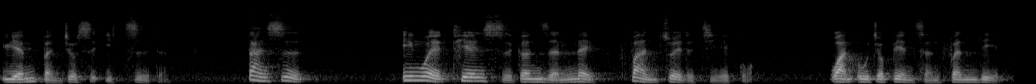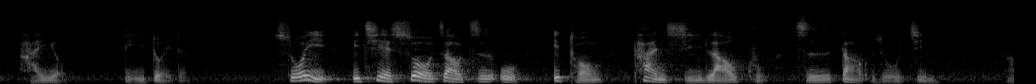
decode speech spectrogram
原本就是一致的，但是因为天使跟人类犯罪的结果，万物就变成分裂，还有敌对的，所以一切受造之物一同叹息劳苦。直到如今，啊，《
